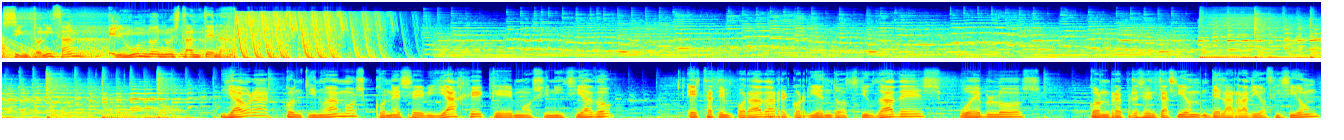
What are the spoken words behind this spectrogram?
Sintonizan El Mundo en nuestra antena. Y ahora continuamos con ese viaje que hemos iniciado esta temporada recorriendo ciudades, pueblos, con representación de la radioafición,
